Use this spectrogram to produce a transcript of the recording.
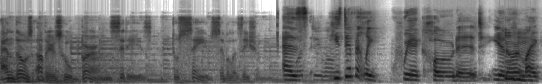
and those others who burn cities to save civilization. as he's definitely queer coded you know Mhm. like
